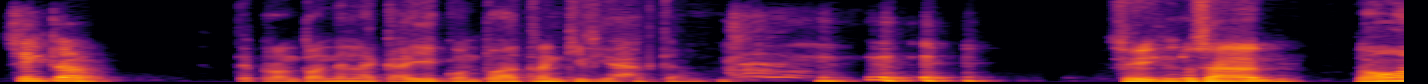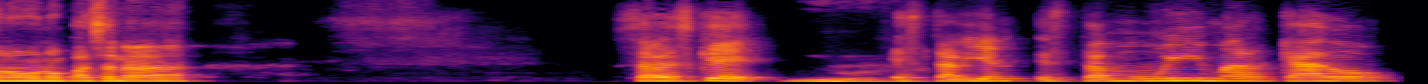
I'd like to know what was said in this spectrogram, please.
Sí, claro. De pronto anda en la calle con toda tranquilidad, cabrón. sí, o sea, no, no, no pasa nada. sabes que está bien, está muy marcado,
